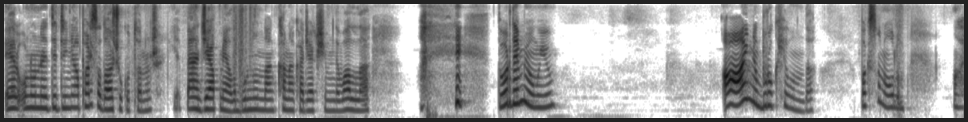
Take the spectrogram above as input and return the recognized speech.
Eğer onun ne dediğini yaparsa daha çok utanır. Ya, bence yapmayalım. Burnundan kan akacak şimdi valla. Doğru demiyor muyum? Aa aynı Brookhaven'da. Baksana oğlum. Ah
